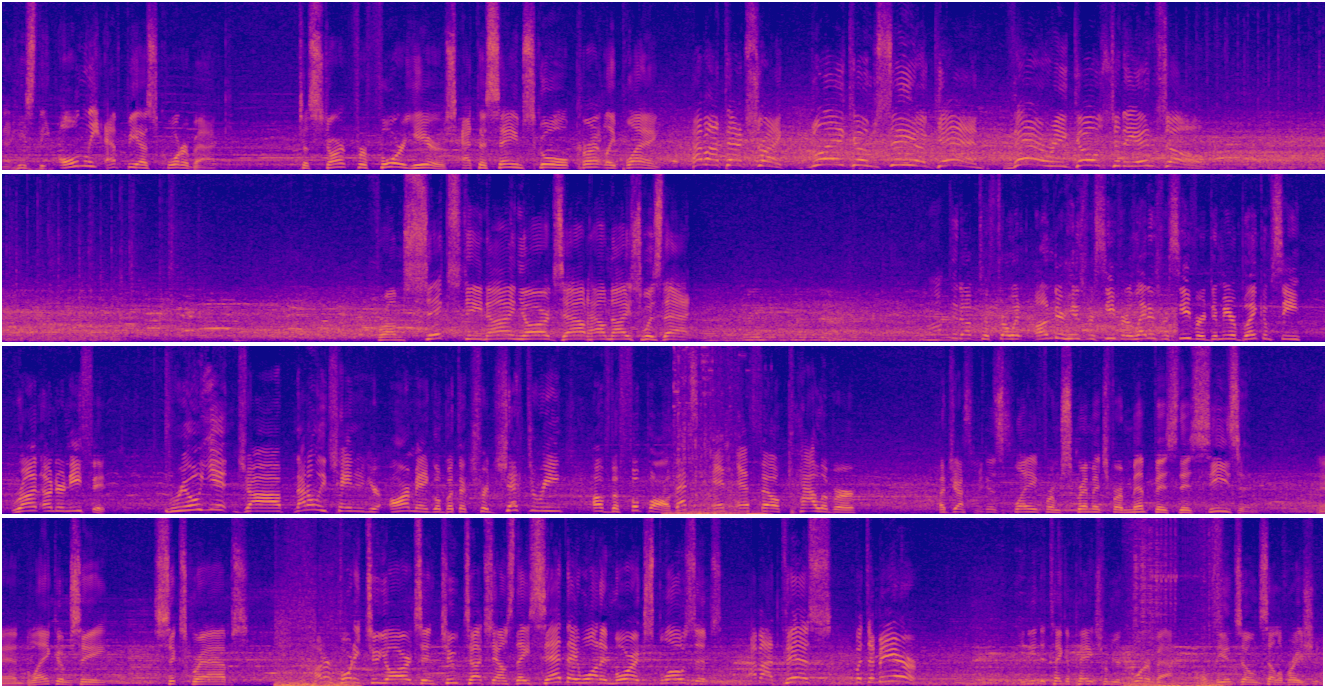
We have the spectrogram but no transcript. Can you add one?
He's the only FBS quarterback to start for four years at the same school currently playing. How about that strike? Blankumsee again. There he goes to the end zone. From 69 yards out, how nice was that? Locked it up to throw it under his receiver, to let his receiver, Demeer Blankumsee, run underneath it brilliant job not only changing your arm angle, but the trajectory of the football. That's NFL caliber adjustment. His play from scrimmage for Memphis this season. And Blankumsee, six grabs, 142 yards and two touchdowns. They said they wanted more explosives. How about this? But Demeer, you need to take a page from your quarterback, the end zone celebration.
